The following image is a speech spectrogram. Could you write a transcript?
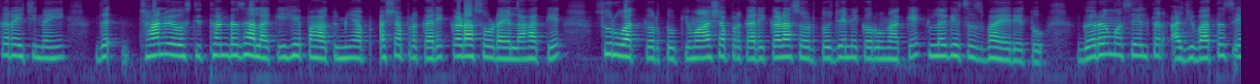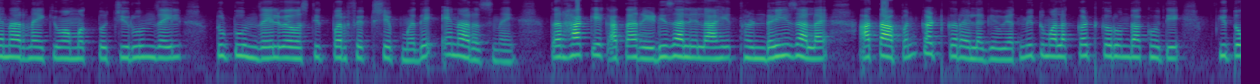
करायची नाही. ज छान व्यवस्थित थंड झाला की हे पहा तुम्ही अशा प्रकारे कडा सोडायला हा केक सुरुवात करतो किंवा अशा प्रकारे कडा सोडतो जेणेकरून हा केक लगेचच बाहेर येतो. गरम असेल तर अजिबातच येणार नाही किंवा मग तो चिरून जाईल. तुटून जाईल व्यवस्थित परफेक्ट शेपमध्ये येणारच नाही. तर हा केक आता रेडी झालेला आहे थंडही झाला आहे आता आपण कट करायला घेऊयात. मी तुम्हाला कट करून दाखवते की तो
